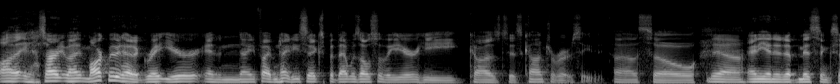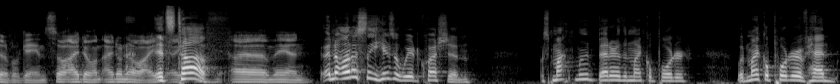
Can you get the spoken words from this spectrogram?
Well, sorry, Mark Mood had a great year in 95 96, but that was also the year he caused his controversy. Uh, so Yeah. and he ended up missing several games. So I don't, I don't know. I, It's I- tough. Uh, man, And honestly, here's a weird question: Was Mark Mahmoud better than Michael Porter? Would Michael Porter have had?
